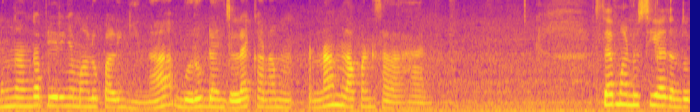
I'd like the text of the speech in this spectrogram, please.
menganggap dirinya makhluk paling hina, buruk, dan jelek karena pernah melakukan kesalahan. Setiap manusia tentu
